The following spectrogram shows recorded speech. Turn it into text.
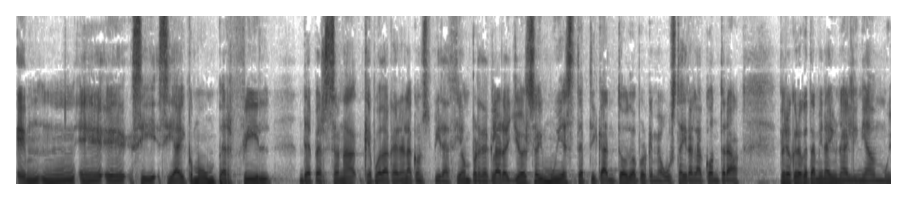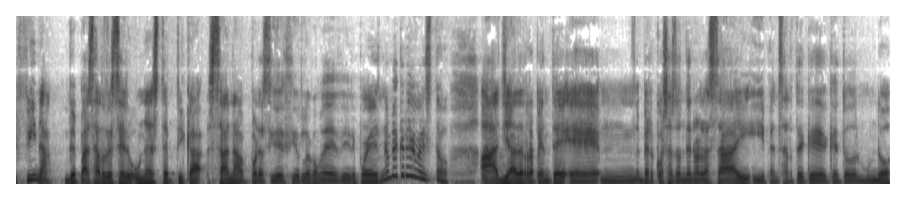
em, eh, eh, si, si hay como un perfil de persona que pueda caer en la conspiración, porque claro, yo soy muy escéptica en todo porque me gusta ir a la contra, pero creo que también hay una línea muy fina de pasar de ser una escéptica sana, por así decirlo, como de decir, pues no me creo esto, a ya de repente eh, mm, ver cosas donde no las hay y pensarte que, que todo el mundo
